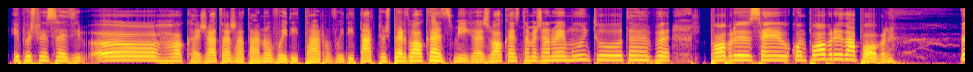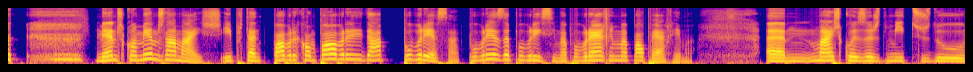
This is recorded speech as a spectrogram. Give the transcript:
E depois pensei, tipo, oh, ok, já está, já está, não vou editar, não vou editar, depois perde o alcance, migas. O alcance também já não é muito. Tá, pobre sem, com pobre dá pobre. menos com menos dá mais. E portanto, pobre com pobre dá pobreza. Pobreza pobríssima, pobrérrima, paupérrima. Um, mais coisas de mitos do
